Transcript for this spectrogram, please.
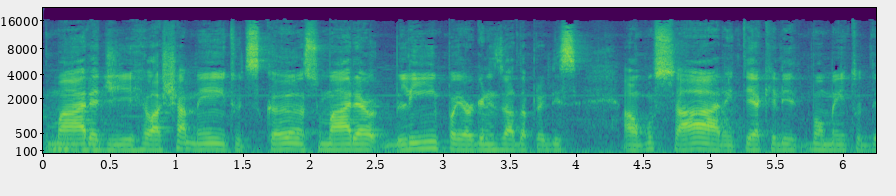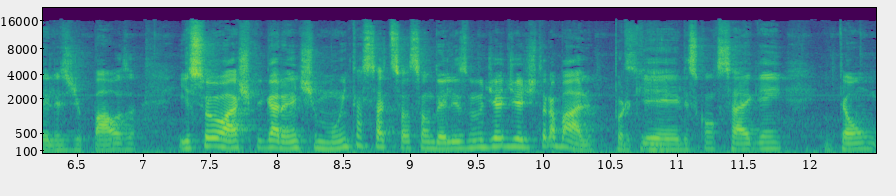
uma Uhum. área de relaxamento, descanso, uma área limpa e organizada para eles almoçarem, ter aquele momento deles de pausa. Isso eu acho que garante muita satisfação deles no dia a dia de trabalho, porque Sim. eles conseguem, então,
